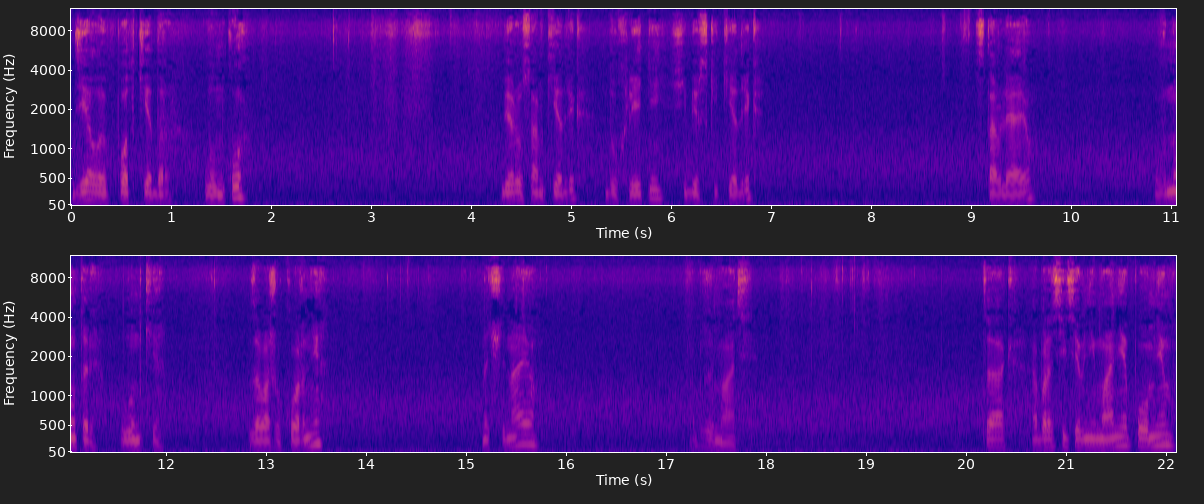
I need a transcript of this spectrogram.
Делаю под кедр лунку. Беру сам кедрик, двухлетний сибирский кедрик. Вставляю. Внутрь лунки завожу корни. Начинаю обжимать. Так, обратите внимание, помним,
